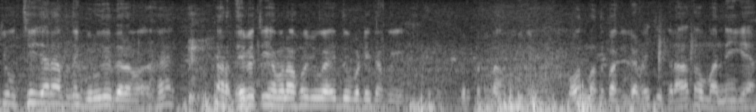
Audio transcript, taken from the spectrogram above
ਕਿ ਉੱਥੇ ਯਾਰ ਆਪਣੇ ਗੁਰੂ ਦੇ ਦਰਬਾਰ ਹੈ, ਘਰ ਦੇ ਵਿੱਚ ਹੀ ਹਮਲਾ ਹੋ ਜਾਊਗਾ ਇਦੋਂ ਵੱਡੀ ਤਾਂ ਕੋਈ ਦੁਰਘਟਨਾ ਹੋਈ ਬਹੁਤ ਮਤਭਾਗੀ ਗੱਲ ਹੈ ਕਿ ਗ੍ਰਾਹ ਤਾਂ ਉਹ ਮੰਨ ਹੀ ਗਿਆ।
